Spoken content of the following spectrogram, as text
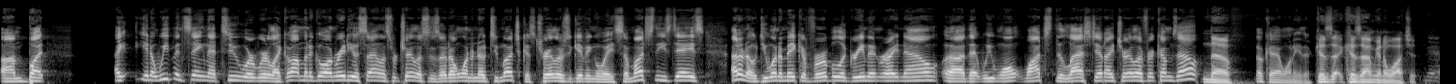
Um, but I, you know, we've been saying that too, where we're like, oh, I'm going to go on radio silence for trailers because I don't want to know too much because trailers are giving away so much these days. I don't know. Do you want to make a verbal agreement right now uh, that we won't watch the Last Jedi trailer if it comes out? No, Okay, I won't either. because I'm going to watch it. Yeah,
